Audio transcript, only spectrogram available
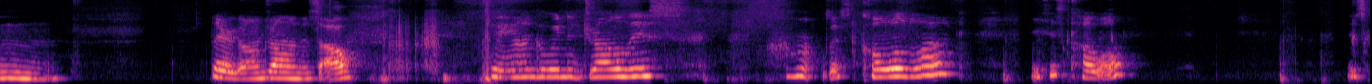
Mm. There we go, I'm drawing this all. Okay, I'm going to draw this. This coal block. This is coal. This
